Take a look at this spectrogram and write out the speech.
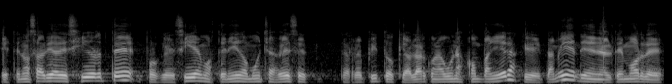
este, no sabría decirte, porque sí hemos tenido muchas veces, te repito, que hablar con algunas compañeras que también tienen el temor de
